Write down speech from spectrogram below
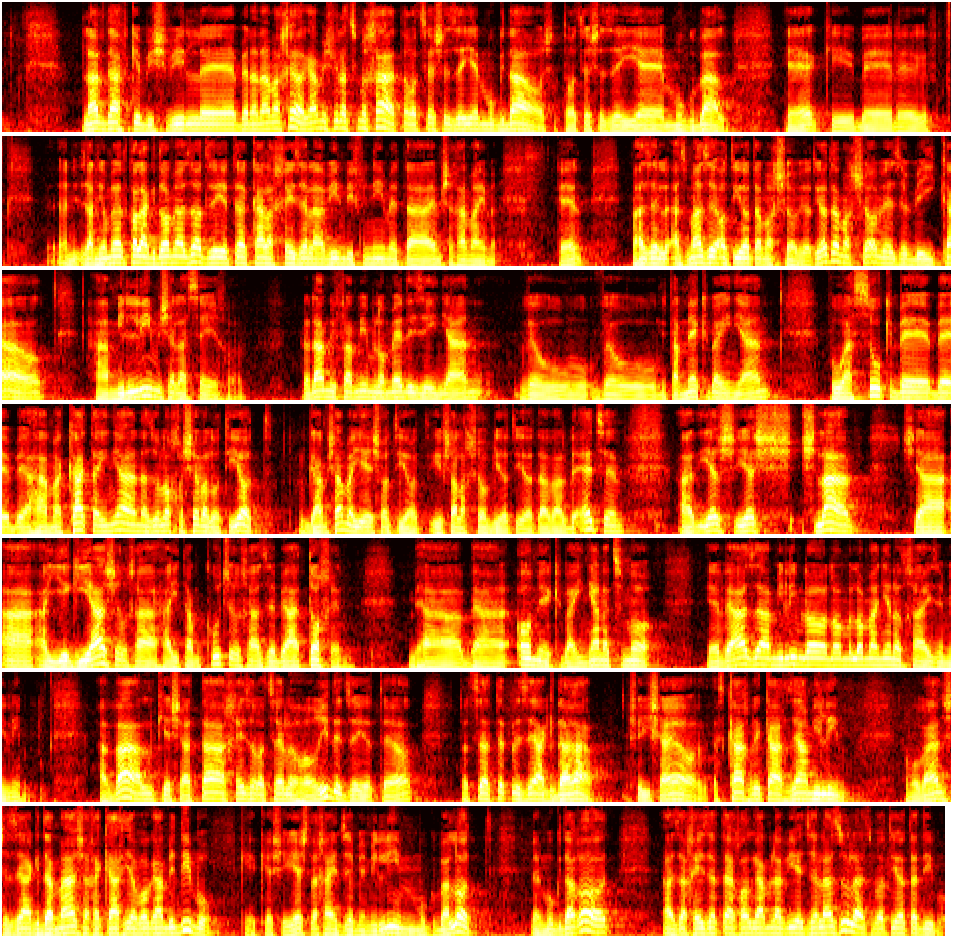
לאו דווקא בשביל אה, בן אדם אחר, גם בשביל עצמך, אתה רוצה שזה יהיה מוגדר, אתה רוצה שזה יהיה מוגבל. אה, כי ב... אני, אני אומר את כל ההקדומה הזאת, זה יותר קל אחרי זה להבין בפנים את המשך המים. כן? מה זה, אז מה זה אותיות המחשובי? אותיות המחשובי זה בעיקר המילים של השכל. אדם לפעמים לומד איזה עניין, והוא, והוא מתעמק בעניין, והוא עסוק בהעמקת העניין, אז הוא לא חושב על אותיות. גם שם יש אותיות, אי אפשר לחשוב בלי אותיות, אבל בעצם יש, יש שלב שהיגיעה שה, שלך, ההתעמקות שלך, זה בתוכן, בה, בעומק, בעניין עצמו. ואז המילים לא, לא, לא מעניין אותך איזה מילים. אבל כשאתה אחרי זה רוצה להוריד את זה יותר, אתה רוצה לתת לזה הגדרה, שיישאר, אז כך וכך, זה המילים. כמובן שזה הקדמה שאחר כך יבוא גם בדיבור. כי כשיש לך את זה במילים מוגבלות ומוגדרות, אז אחרי זה אתה יכול גם להביא את זה לזולס באותיות הדיבור.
